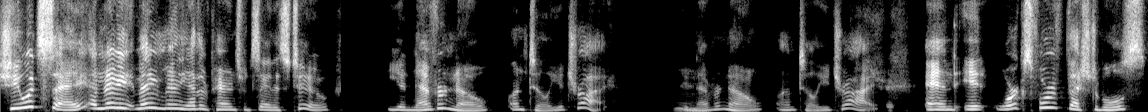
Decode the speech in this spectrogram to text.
She would say and maybe many many other parents would say this too you never know until you try. Mm. you never know until you try. Sure. and it works for vegetables.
